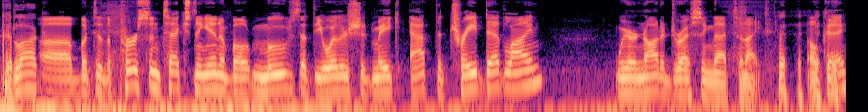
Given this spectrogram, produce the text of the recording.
Good luck. Uh, but to the person texting in about moves that the Oilers should make at the trade deadline, we are not addressing that tonight. Okay?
